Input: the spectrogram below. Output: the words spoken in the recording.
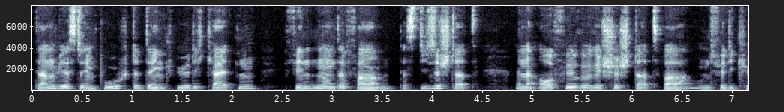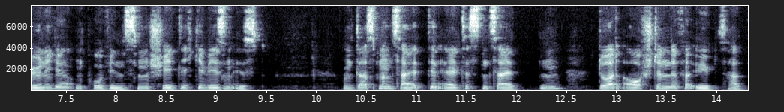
Dann wirst du im Buch der Denkwürdigkeiten finden und erfahren, dass diese Stadt eine aufrührerische Stadt war und für die Könige und Provinzen schädlich gewesen ist, und dass man seit den ältesten Zeiten dort Aufstände verübt hat,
